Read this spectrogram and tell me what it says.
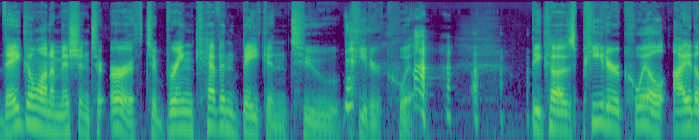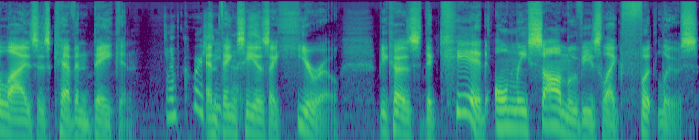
they go on a mission to Earth to bring Kevin Bacon to Peter Quill. because Peter Quill idolizes Kevin Bacon Of course and he thinks he is a hero because the kid only saw movies like Footloose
